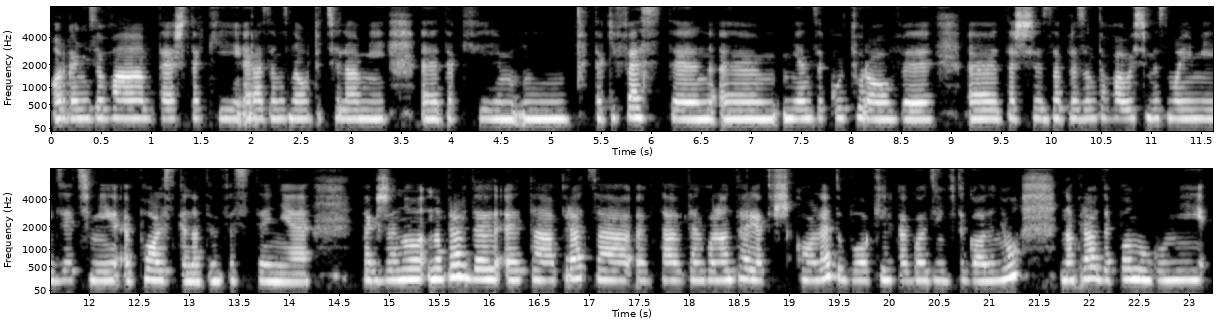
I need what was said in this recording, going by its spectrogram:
organizowałam też taki razem z nauczycielami y, taki, mm, taki festyn y, międzykulturowy. Też zaprezentowałyśmy z moimi dziećmi Polskę na tym festynie. Także no, naprawdę ta praca, ta, ten wolontariat w szkole, to było kilka godzin w tygodniu, naprawdę pomógł mi E,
